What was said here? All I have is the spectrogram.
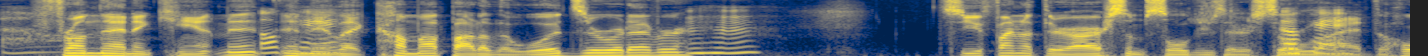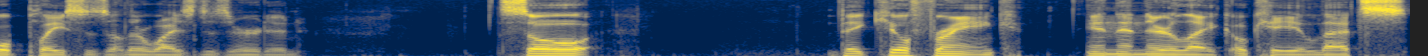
oh. from that encampment and they like come up out of the woods or whatever Mm-hmm. so you find out there are some soldiers that are still Okay. alive the whole place is otherwise deserted so they kill frank and then they're like okay let's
